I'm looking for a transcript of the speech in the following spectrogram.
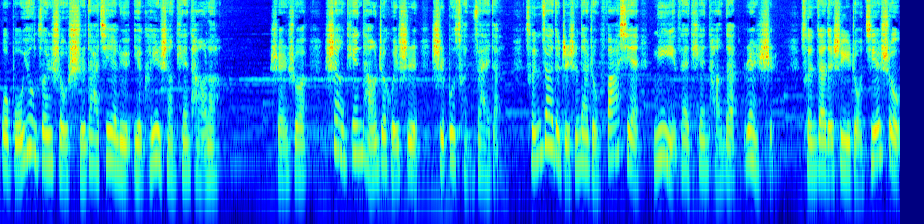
我不用遵守十大戒律也可以上天堂了。神说：“上天堂这回事是不存在的，存在的只是那种发现你已在天堂的认识，存在的是一种接受、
